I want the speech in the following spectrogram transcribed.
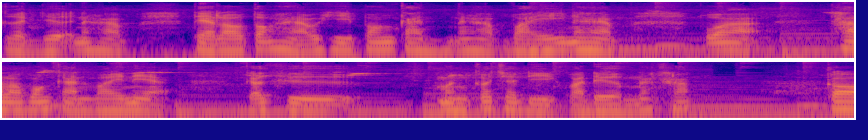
เกิดเยอะนะครับ แต่เราต้องหาวิธีป้องกันนะครับไว้นะครับเพราะว่าถ้าเราป้องกันไว้เนี่ยก็คือมันก็จะดีกว่าเดิมนะครับ ก็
